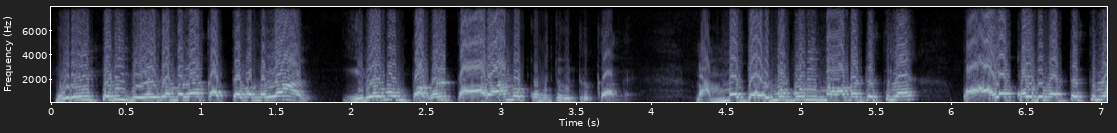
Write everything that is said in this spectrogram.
முறைப்படி வேதமெல்லாம் கத்தவங்க எல்லாம் இரவும் பகல் பாராம கும்பிட்டுக்கிட்டு இருக்காங்க. நம்ம தர்மபுரி மாவட்டத்துல பாலக்கோடு வட்டத்துல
